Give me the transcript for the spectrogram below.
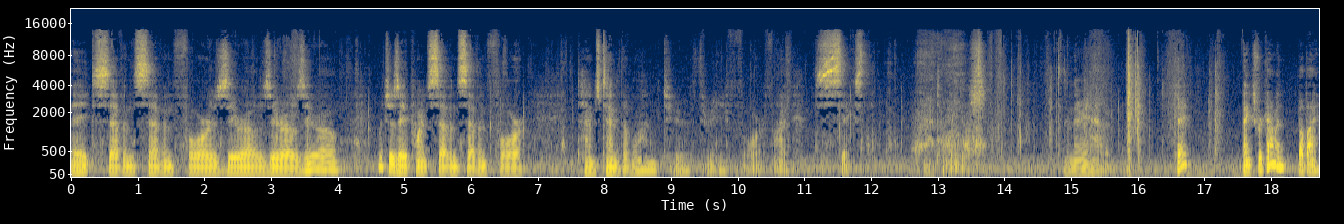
8774000, which is 8.774 times 10 to the 1, 2, 3, 4, 5, 6 attoliters. And there you have it. Okay? Thanks for coming. Bye bye.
